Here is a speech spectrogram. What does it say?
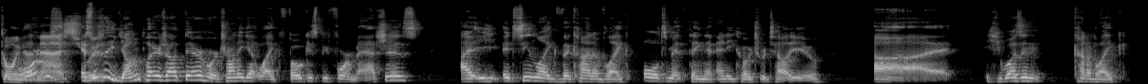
going to the match. especially with- young players out there who are trying to get like focused before matches. I it seemed like the kind of like ultimate thing that any coach would tell you. Uh, he wasn't kind of like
